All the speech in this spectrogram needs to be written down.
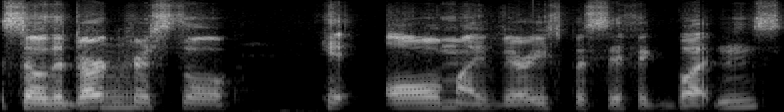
So the Dark Mm. Crystal hit all my very specific buttons,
